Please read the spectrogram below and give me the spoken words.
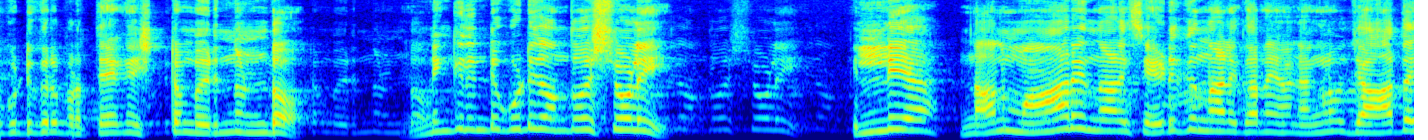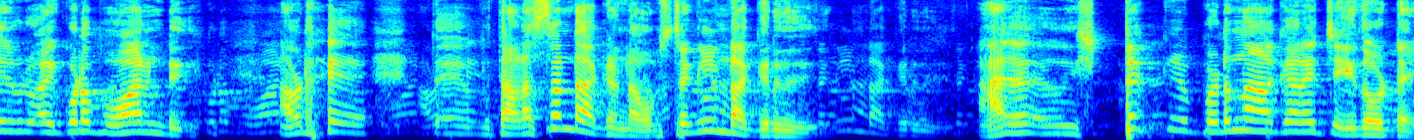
കുട്ടിക്ക് ഒരു പ്രത്യേക ഇഷ്ടം വരുന്നുണ്ടോ? ഉണ്ടെങ്കിൽ എന്റെ കുട്ടി സന്തോഷിച്ചോളി. ഇല്ല നാളെ മാറി നാളെ സൈഡിക്കുന്ന നാളെ കാരണം ഞങ്ങൾ ജാഥ ആയിക്കൂടെ പോകാനുണ്ട് അവിടെ തടസ്സം ഉണ്ടാക്കണ്ട. ഓബ്സ്റ്റക്കിൾ ഉണ്ടാക്കരുത്. ആ ഇഷ്ടപ്പെടുന്ന ആൾക്കാരെ ചെയ്തോട്ടെ.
